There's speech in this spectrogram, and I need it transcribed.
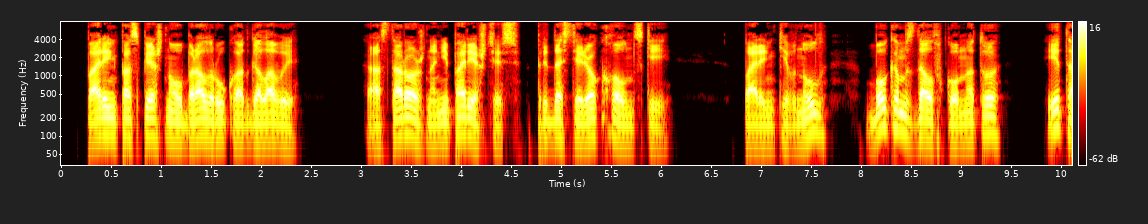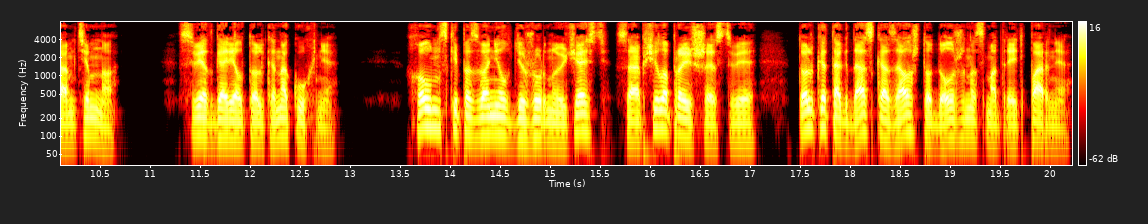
— парень поспешно убрал руку от головы. «Осторожно, не порежьтесь», — предостерег Холмский. Парень кивнул, боком сдал в комнату, и там темно. Свет горел только на кухне. Холмский позвонил в дежурную часть, сообщил о происшествии. только тогда сказал, что должен осмотреть парня.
